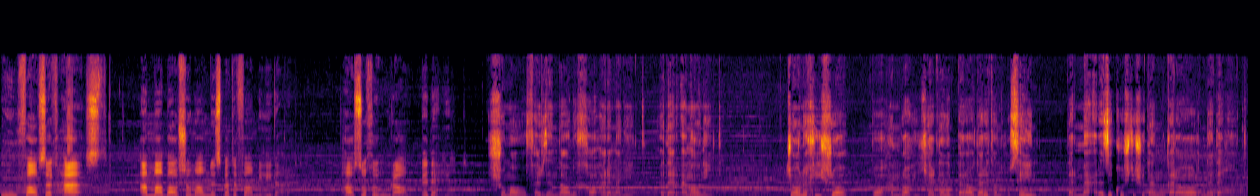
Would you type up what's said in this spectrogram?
او فاسق هست اما با شما نسبت فامیلی دارد پاسخ او را بدهید. شما فرزندان خواهر منید و در امانید. جان خیش را با همراهی کردن برادرتان حسین در معرض کشته شدن قرار ندهید.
